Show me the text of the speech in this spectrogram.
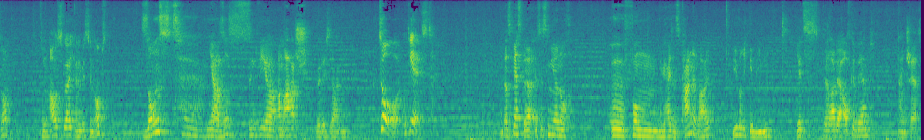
So, zum Ausgleich ein bisschen Obst. Sonst, äh, ja, sonst sind wir am Arsch, würde ich sagen. So, und jetzt. Das Beste, es ist mir noch äh, vom, wie heißt es, Karneval übrig geblieben. Jetzt gerade aufgewärmt. Nein, Scherz.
